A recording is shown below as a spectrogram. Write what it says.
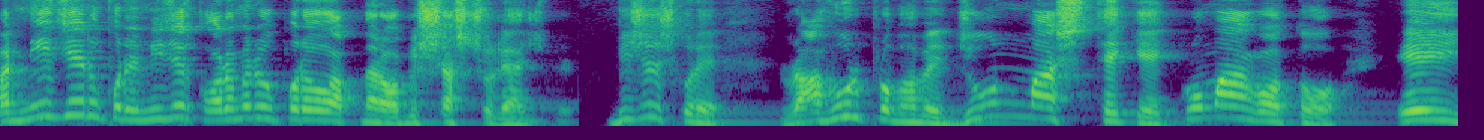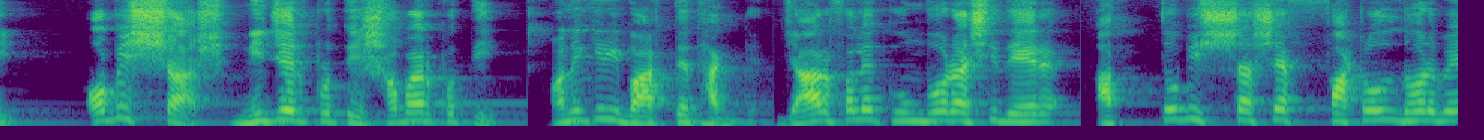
বা নিজের উপরে, নিজের কর্মের উপরেও আপনার অবিশ্বাস চলে আসবে। বিশেষ করে রাহুর প্রভাবে জুন মাস থেকে ক্রমাগত এই অবিশ্বাস নিজের প্রতি, সবার প্রতি অনেকেরই বাড়তে থাকবে। যার ফলে কুম্ভ রাশিদের আত্মবিশ্বাসে ফাটল ধরবে,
